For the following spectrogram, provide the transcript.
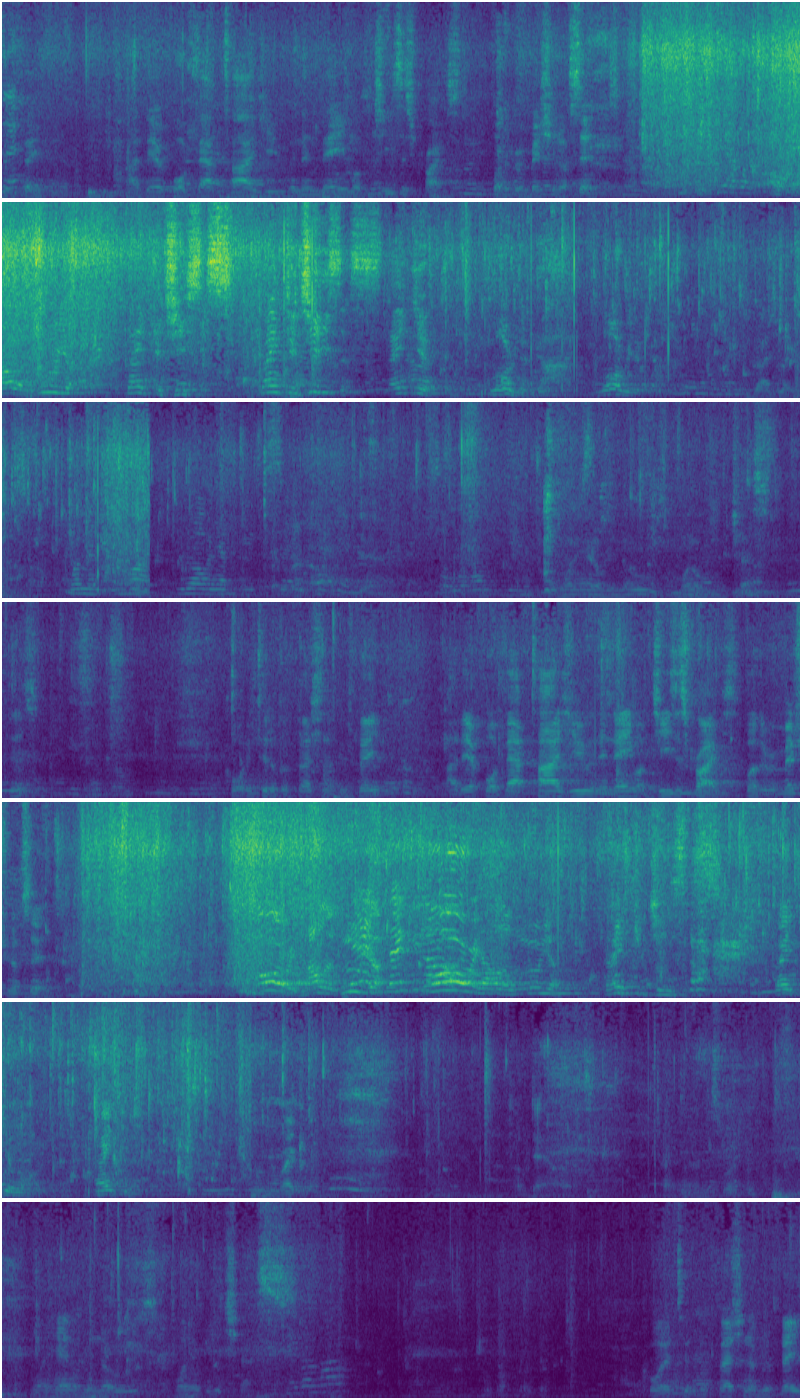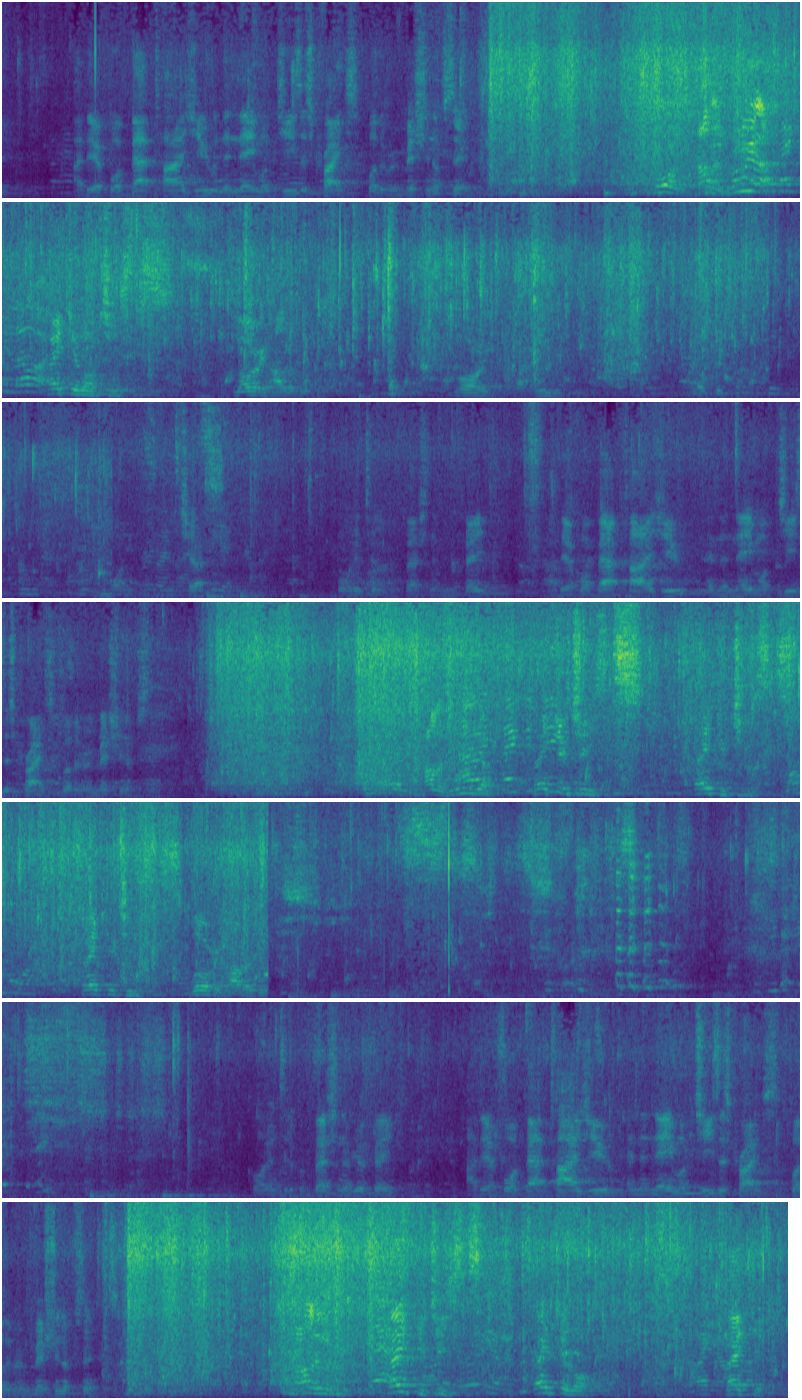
of faith. I therefore baptize you in the name of Jesus Christ for the remission of sins. Oh, hallelujah. Thank you, Jesus. Thank you, Jesus. Thank you. Glory to God. Glory to God. Congratulations. We have to. To the profession of your faith, I therefore baptize you in the name of Jesus Christ for the remission of sins. Glory. Hallelujah. Yes, thank you, Lord. Glory. Hallelujah. Thank you, Jesus. Thank you, Lord. Thank you. Right down. This way. One hand over your nose, one over your chest. According to the profession of your faith, I therefore baptize you in the name of Jesus Christ for the remission of sins. Glory. Hallelujah. thank you, Lord. Thank you, Lord Jesus. Glory. Hallelujah. Glory. Hallelujah. Thank you, Father. One over your chest. According to the profession of your faith, I therefore baptize you in the name of Jesus Christ for the remission of sins. Hallelujah. Thank you, Thank you, Jesus. Thank you, Jesus. Thank you, Jesus. Glory. Hallelujah. According to the profession of your faith, I therefore baptize you in the name of Jesus Christ for the remission of sins. Hallelujah. Thank you, Jesus. Thank you, Lord. Thank you.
